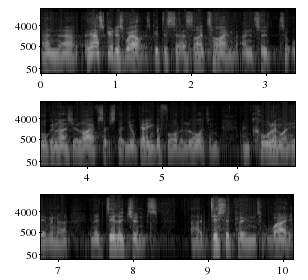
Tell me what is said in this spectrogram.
And, uh, and, that's good as well. It's good to set aside time and to, to organize your life such that you're getting before the Lord and, and calling on Him in a, in a diligent, uh, disciplined way.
